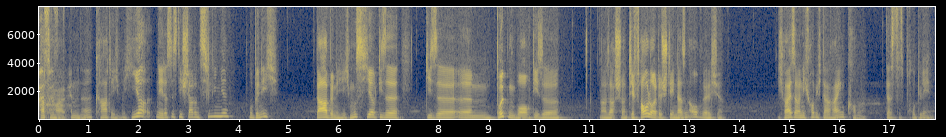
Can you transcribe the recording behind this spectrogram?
Warte mal. M, ne? Karte. Ich, hier. Ne, das ist die Start- und Ziellinie. Wo bin ich? Da bin ich. Ich muss hier diese, diese ähm, Brücken, wo auch diese, na sag schon, TV-Leute stehen. Da sind auch welche. Ich weiß aber nicht, ob ich da reinkomme. Das ist das Problem.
